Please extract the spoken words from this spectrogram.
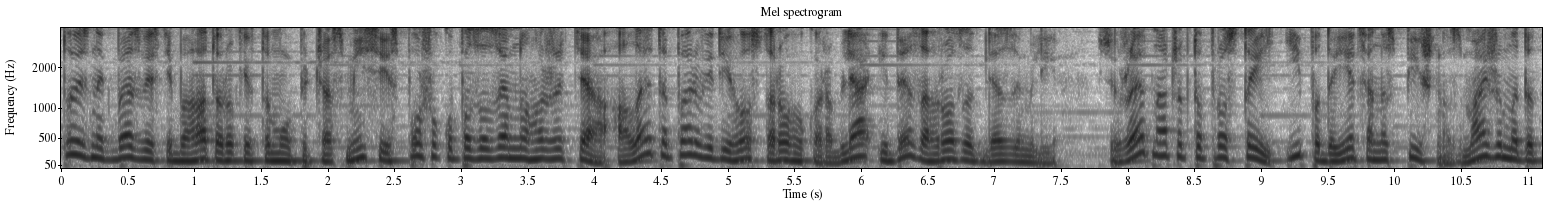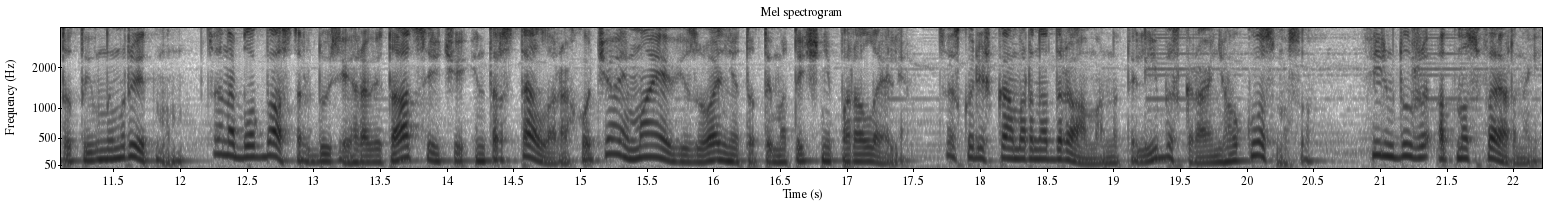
Той зник безвісті багато років тому під час місії з пошуку позаземного життя, але тепер від його старого корабля іде загроза для землі. Сюжет, начебто, простий і подається неспішно, з майже медитативним ритмом. Це не блокбастер в дусі гравітації чи інтерстеллара, хоча й має візуальні та тематичні паралелі. Це скоріш камерна драма на тлі безкрайнього космосу. Фільм дуже атмосферний,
